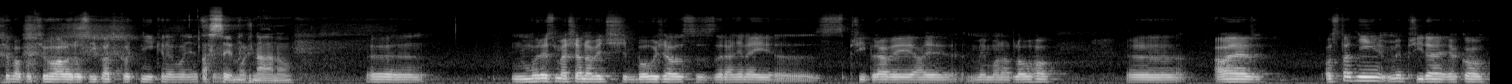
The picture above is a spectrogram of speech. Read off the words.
Třeba potřeboval rozhýbat kotník nebo něco. asi možná, no. Uh, Muris Mešanovič bohužel zraněný z přípravy a je mimo na dlouho. Uh, ale ostatní mi přijde jako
